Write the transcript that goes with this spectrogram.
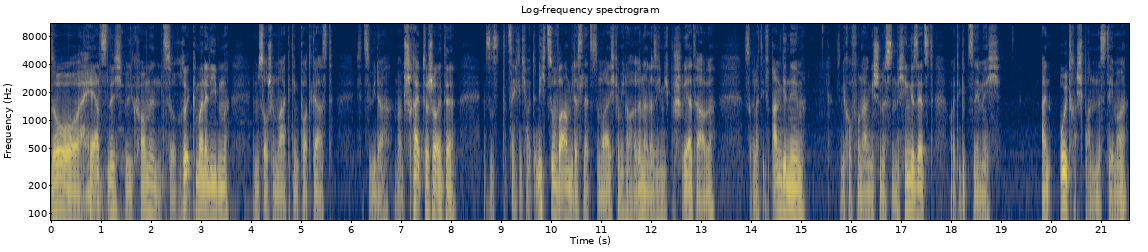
So, herzlich willkommen zurück, meine Lieben, im Social Marketing Podcast. Ich sitze wieder an meinem Schreibtisch heute. Es ist tatsächlich heute nicht so warm wie das letzte Mal. Ich kann mich noch erinnern, dass ich mich beschwert habe. Es ist relativ angenehm. Das Mikrofon angeschmissen, mich hingesetzt. Heute gibt's nämlich ein ultra spannendes Thema.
